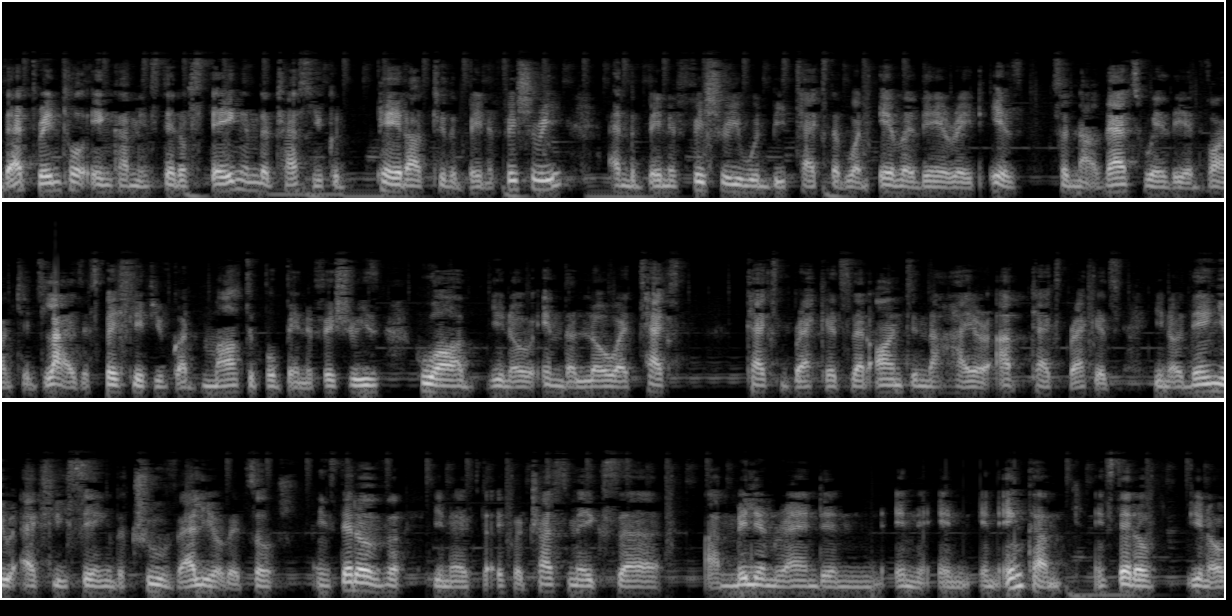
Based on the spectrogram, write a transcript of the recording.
That rental income, instead of staying in the trust, you could pay it out to the beneficiary and the beneficiary would be taxed at whatever their rate is. So now that's where the advantage lies, especially if you've got multiple beneficiaries who are, you know, in the lower tax tax brackets that aren't in the higher up tax brackets, you know, then you're actually seeing the true value of it. So instead of, you know, if, if a trust makes uh, a million rand in, in, in, in income, instead of, you know,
